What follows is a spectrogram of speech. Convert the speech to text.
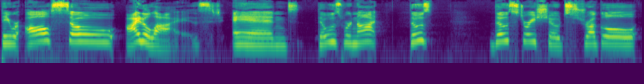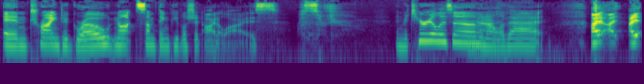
They were all so idolized, and those were not those. Those stories showed struggle and trying to grow, not something people should idolize. so. And materialism and all of that. I, I, I,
